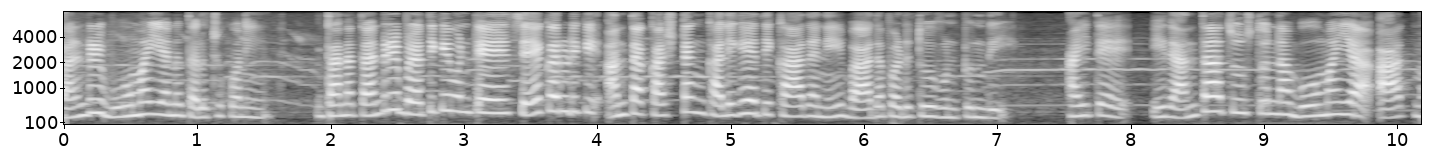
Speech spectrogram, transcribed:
తండ్రి భూమయ్యను తలుచుకొని తన తండ్రి బ్రతికి ఉంటే శేఖరుడికి అంత కష్టం కలిగేది కాదని బాధపడుతూ ఉంటుంది. అయితే ఇదంతా చూస్తున్న భూమయ్య ఆత్మ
